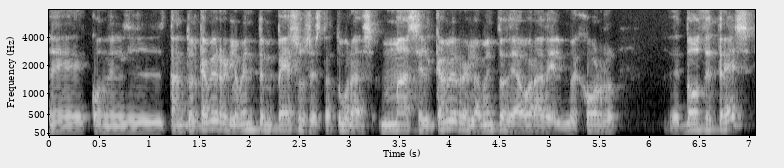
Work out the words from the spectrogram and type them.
eh, con el tanto el cambio de reglamento en pesos, estaturas, más el cambio de reglamento de ahora del mejor 2 de 3,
